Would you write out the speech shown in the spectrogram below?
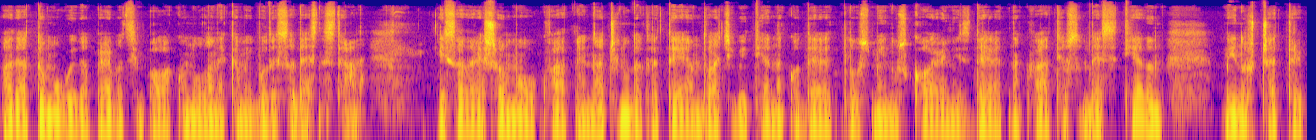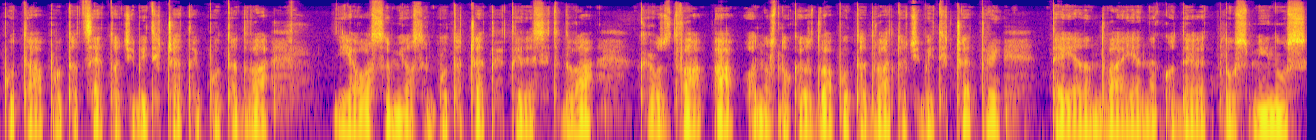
Mada ja to mogu i da prebacim pa ovako nula neka mi bude sa desne strane. I sad rešavamo ovu kvadratnu načinu, dakle t1, 2 će biti jednako 9 plus minus koren iz 9 na kvadrat je 81, minus 4 puta a puta c, to će biti 4 puta 2 je 8 i 8 puta 4 32, kroz 2a, odnosno kroz 2 puta 2 to će biti 4, t1, 2 jednako 9 plus minus,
